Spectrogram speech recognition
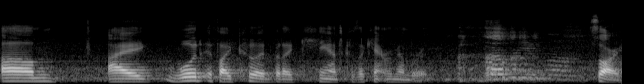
video? Um, I would if I could, but I can't because I can't remember it. Sorry.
